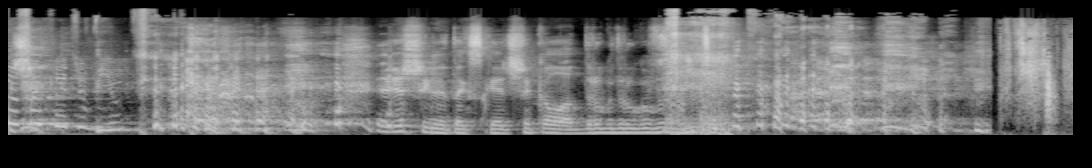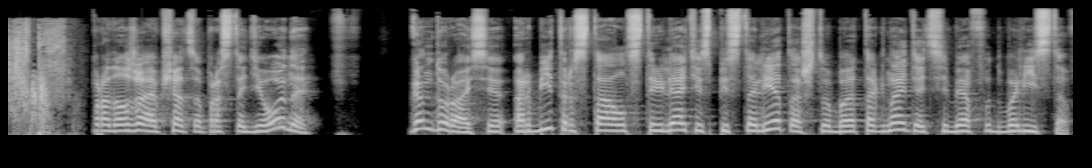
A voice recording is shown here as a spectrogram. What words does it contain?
Нас опять убьют. Решили, так сказать, шоколад друг другу взбить. Продолжая общаться про стадионы, Гондурасе арбитр стал стрелять из пистолета, чтобы отогнать от себя футболистов.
